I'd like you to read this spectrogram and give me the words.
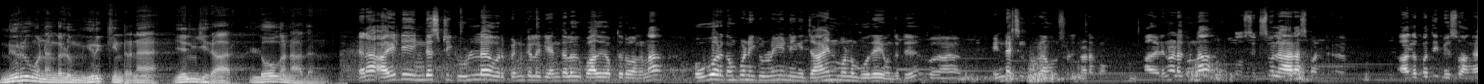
நிறுவனங்களும் இருக்கின்றன என்கிறார் லோகநாதன். ஏன்னா ஐடி இண்டஸ்ட்ரிக்கு உள்ள ஒரு பெண்களுக்கு எந்த அளவுக்கு பாதுகாப்பு தருவாங்கன்னா ஒவ்வொரு கம்பெனிக்குள்ளேயும் நீங்கள் ஜாயின் பண்ணும்போதே வந்துட்டு இண்டக்ஷன் ப்ரோக்ராம்னு சொல்லி நடக்கும். அது என்ன நடக்கும்னா செக்ஸுவல் ஹாராஸ்மெண்ட் அதை பற்றி பேசுவாங்க.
